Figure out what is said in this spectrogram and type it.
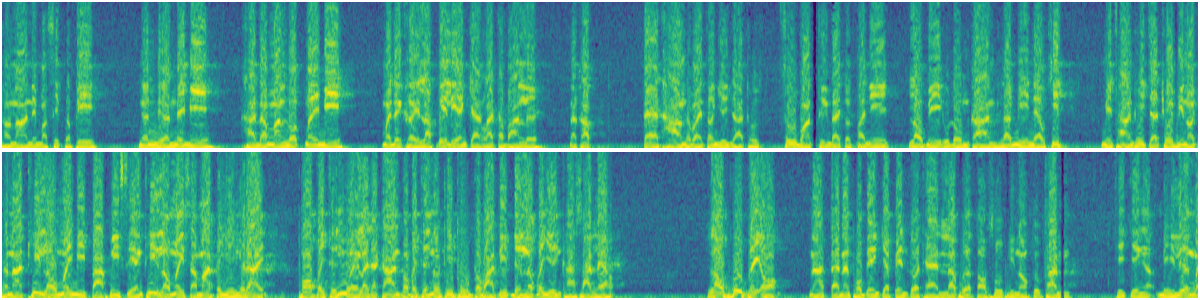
ชาวนาเนี่ยมาสิบกว่าปี เงินเดือนไม่มีค่าน้ำมันลดไม่มี ไม่ได้เคยรับเบี้ยเลี้ยงจากรัฐบาลเลยนะครับ แต่ถามทำไมต้องยืนหยัดถูก สู้มาถึงได้จนป่านนี้ เรามีอุดมการณ์และมีแนวคิด มีทางที่จะช่วยพี่น้องชาวนาที่เราไม่มีปากมีเสียงที่เราไม่สามารถไปยืนก็ได้ พอไปถึงหน่วยราชการพอไปถึงรถที่ผูกประวัตินิดนึงเราก็ยืนขาสั่นแล้ว เราพูดไม่ออกนะ แต่นั้นผมเองจะเป็นตัวแทนแล้วเพื่อต่อสู้พี่น้องทุกท่าน ที่จริงอะมีเรื่องห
